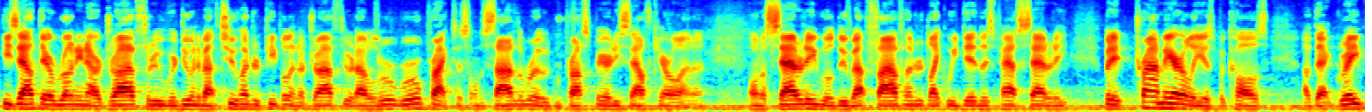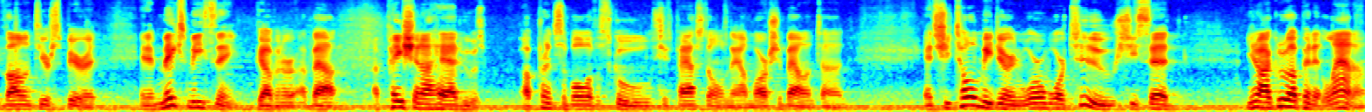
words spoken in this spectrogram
He's out there running our drive-through. We're doing about 200 people in a drive-through at our little rural practice on the side of the road in Prosperity, South Carolina. On a Saturday, we'll do about 500 like we did this past Saturday, but it primarily is because of that great volunteer spirit. And it makes me think, Governor, about a patient I had who was a principal of a school. She's passed on now, Marcia Ballantyne. And she told me during World War II, she said, You know, I grew up in Atlanta,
